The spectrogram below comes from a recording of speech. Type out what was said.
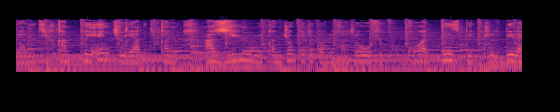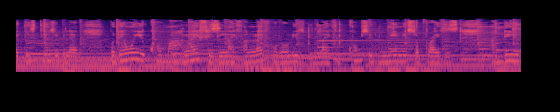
reality. You can preempt reality. You can assume. You can jump into conclusion and say, "Oh, if you go out, things be, be like this, things will be like." But then when you come out, life is life, and life will always be life. It comes with many surprises, and then you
